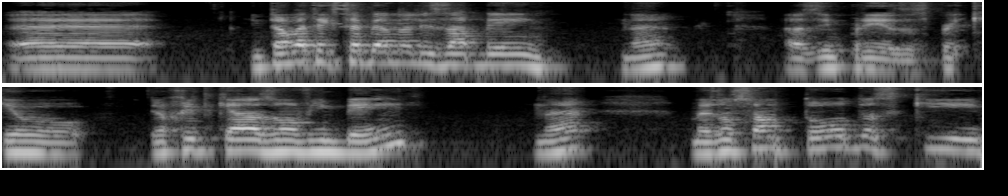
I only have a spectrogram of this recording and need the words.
É, então vai ter que saber analisar bem né, as empresas, porque eu, eu acredito que elas vão vir bem, né? Mas não são todas que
